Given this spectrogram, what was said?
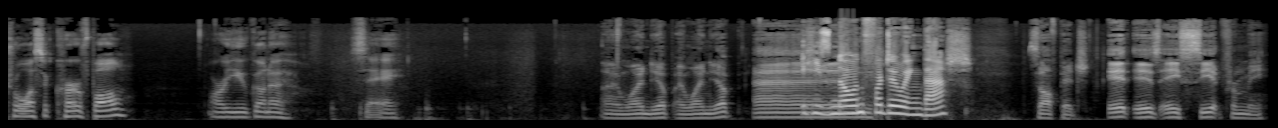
throw us a curveball, or are you gonna say? I wind you up. I wind you up, and he's known for doing that. Soft pitch. It is a see it from me.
